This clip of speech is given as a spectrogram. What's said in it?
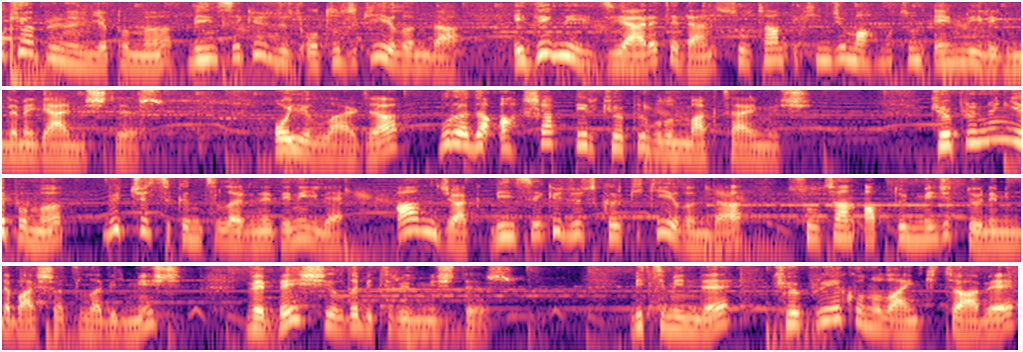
Bu köprünün yapımı 1832 yılında Edirne'yi ziyaret eden Sultan II. Mahmut'un emriyle gündeme gelmiştir. O yıllarda burada ahşap bir köprü bulunmaktaymış. Köprünün yapımı bütçe sıkıntıları nedeniyle ancak 1842 yılında Sultan Abdülmecit döneminde başlatılabilmiş ve 5 yılda bitirilmiştir. Bitiminde köprüye konulan kitabe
